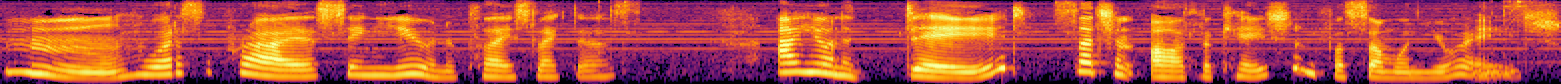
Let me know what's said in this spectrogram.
Hmm, what a surprise seeing you in a place like this. Are you on a date? Such an odd location for someone your age.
